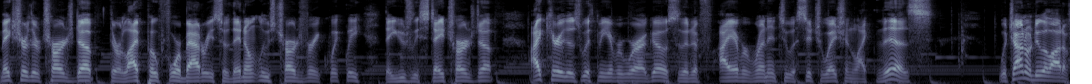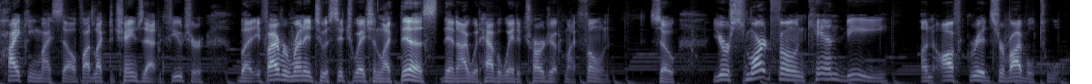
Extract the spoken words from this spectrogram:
Make sure they're charged up. They're LiFePO 4 batteries, so they don't lose charge very quickly. They usually stay charged up. I carry those with me everywhere I go so that if I ever run into a situation like this, which I don't do a lot of hiking myself, I'd like to change that in future. But if I ever run into a situation like this, then I would have a way to charge up my phone. So your smartphone can be an off grid survival tool.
